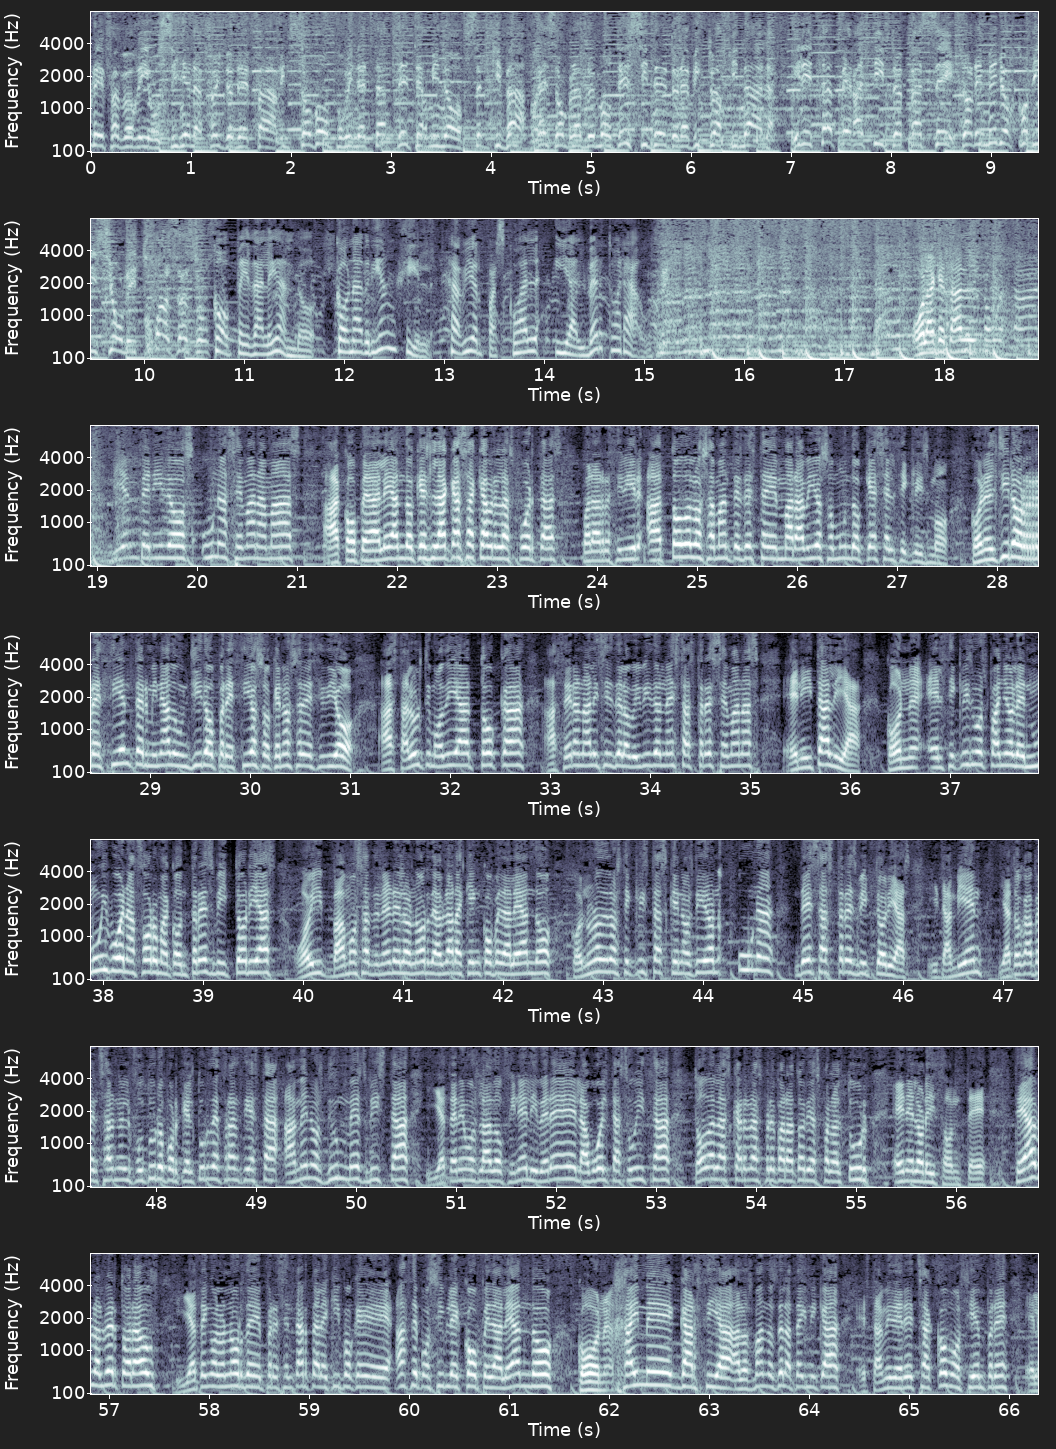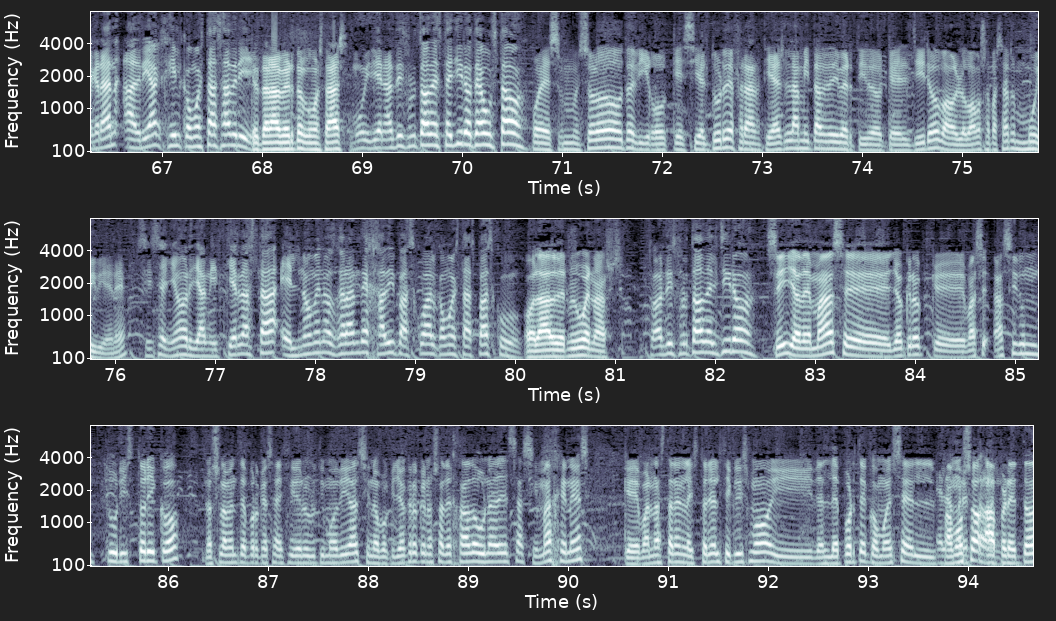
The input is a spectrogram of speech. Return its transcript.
Tous les favoris ont signé la feuille de départ. Ils s'en vont pour une étape déterminante, celle qui va vraisemblablement décider de la victoire finale. Il est impératif de passer dans les meilleures conditions les trois ascensions. Copedaleando con Adrián Gil, Javier Pascual y Alberto Arauz. Hola, ¿qué tal? ¿Cómo? Bienvenidos una semana más a Copedaleando, que es la casa que abre las puertas para recibir a todos los amantes de este maravilloso mundo que es el ciclismo. Con el giro recién terminado, un giro precioso que no se decidió hasta el último día, toca hacer análisis de lo vivido en estas tres semanas en Italia. Con el ciclismo español en muy buena forma, con tres victorias, hoy vamos a tener el honor de hablar aquí en Copedaleando con uno de los ciclistas que nos dieron una de esas tres victorias. Y también ya toca pensar en el futuro porque el Tour de Francia está a menos de un mes vista y ya tenemos la Dauphiné Liberé, la Vuelta a Suiza, todas las carreras preparatorias para el Tour en el horizonte. Te habla Alberto Arauz y ya tengo el honor de presentarte al equipo que hace posible Copedaleando con Jaime García a los mandos de la técnica. Está a mi derecha, como siempre, el gran Adrián Gil. ¿Cómo estás, Adri? ¿Qué tal, Alberto? ¿Cómo estás? Muy bien, ¿has disfrutado de este giro? ¿Te ha gustado? Pues solo te digo que si el Tour de Francia es la mitad de divertido que el giro, lo vamos a pasar muy bien, ¿eh? Sí, señor. Y a mi izquierda está el no menos grande Javi Pascual. ¿Cómo estás, Pascu? Hola Albert, muy buenas. ¿Tú has disfrutado del giro? Sí, y además eh, yo creo que ha sido un tour histórico, no solamente porque se ha decidido el último día, sino porque yo creo que nos ha dejado una de esas imágenes que van a estar en la historia del ciclismo y del deporte, como es el, El famoso apretón.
